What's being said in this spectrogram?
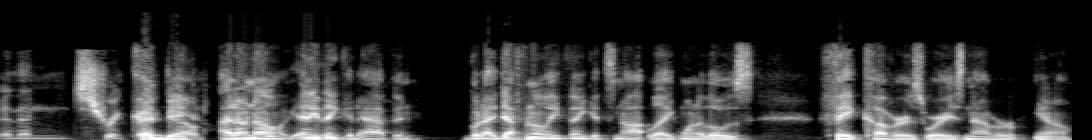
and then shrink Could be. down? I don't know. Anything could happen, but I definitely think it's not like one of those fake covers where he's never, you know,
